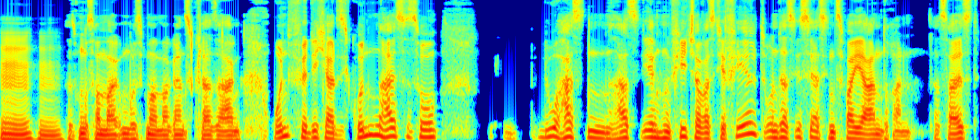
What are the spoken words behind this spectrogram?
Mhm. Das muss man mal, muss man mal ganz klar sagen. Und für dich als Kunden heißt es so, du hast ein, hast irgendein Feature, was dir fehlt und das ist erst in zwei Jahren dran. Das heißt,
